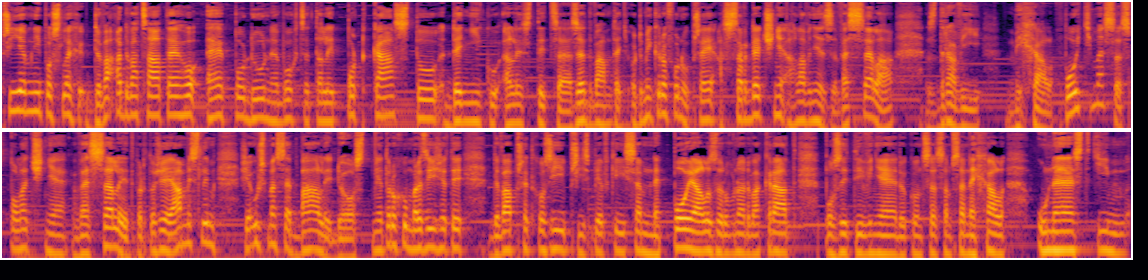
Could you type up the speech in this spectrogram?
Příjemný poslech 22. e-podu nebo chcete-li podcastu deníku Elisty.cz vám teď od mikrofonu přeje a srdečně a hlavně z vesela zdraví Michal. Pojďme se společně veselit, protože já myslím, že už jsme se báli dost. Mě trochu mrzí, že ty dva předchozí příspěvky jsem nepojal zrovna dvakrát pozitivně, dokonce jsem se nechal unést tím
